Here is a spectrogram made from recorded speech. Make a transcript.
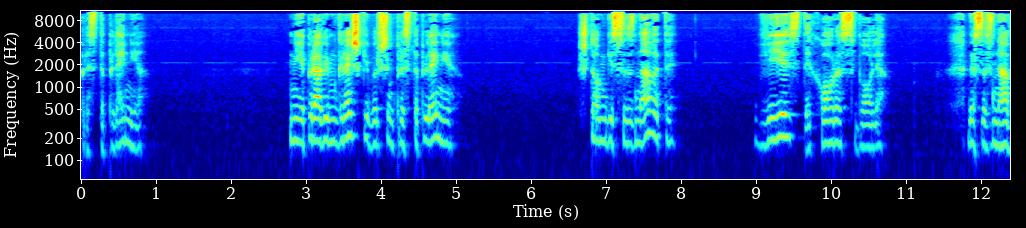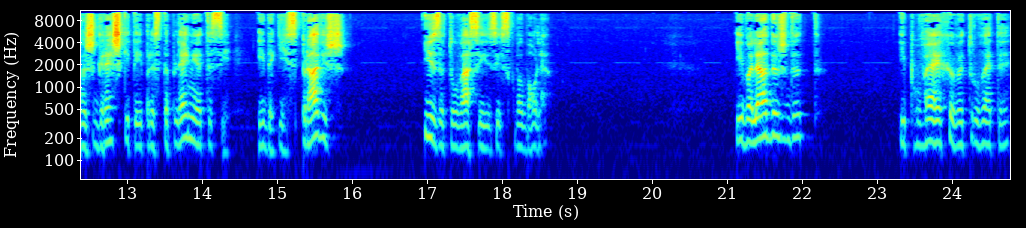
престъпления. Ние правим грешки, вършим престъпления. Щом ги съзнавате, вие сте хора с воля. Да съзнаваш грешките и престъпленията си и да ги изправиш, и за това се изисква воля. И валя дъждът, и повееха ветровете,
